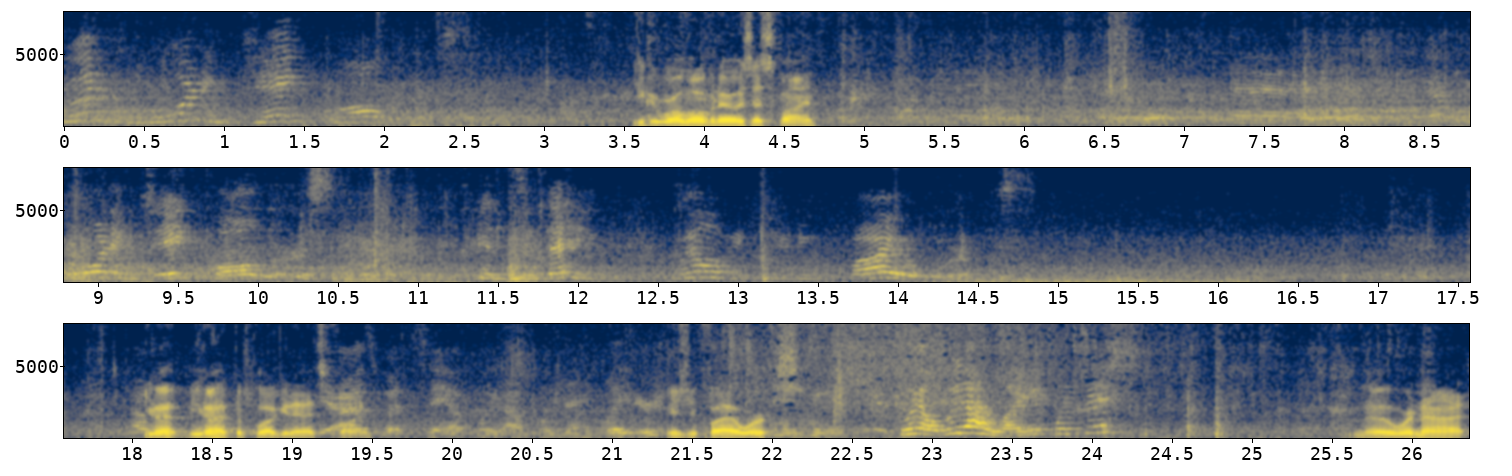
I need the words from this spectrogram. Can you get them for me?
Good morning, Jake Paul. You can roll over those, that's fine. Good morning, Jake Paulers. And today we'll be shooting fireworks. You don't you don't have to plug it in, it's yeah, I fine. was about to say I'll put, I'll that later. Here's your fireworks. well, we gotta light it with this. No, we're not.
